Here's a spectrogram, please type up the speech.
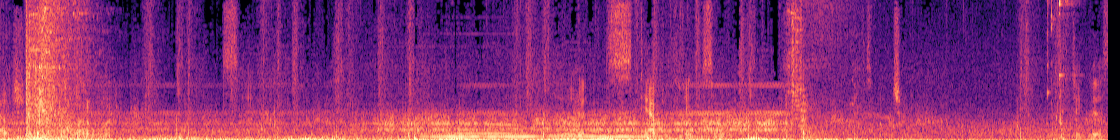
ouch. Oh, I don't want. Oh, stabbed with a fancy sword. Take this charm. Take this.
